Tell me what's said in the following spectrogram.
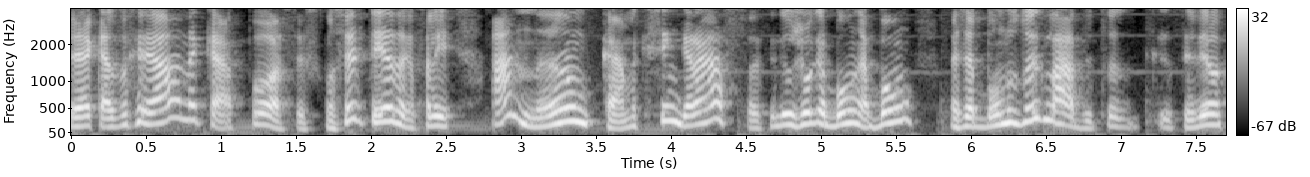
É caso real, né, cara? Pô, vocês, com certeza. Eu falei, ah, não, cara, mas que sem graça. Entendeu? O jogo é bom, é bom, mas é bom nos dois lados. Entendeu?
